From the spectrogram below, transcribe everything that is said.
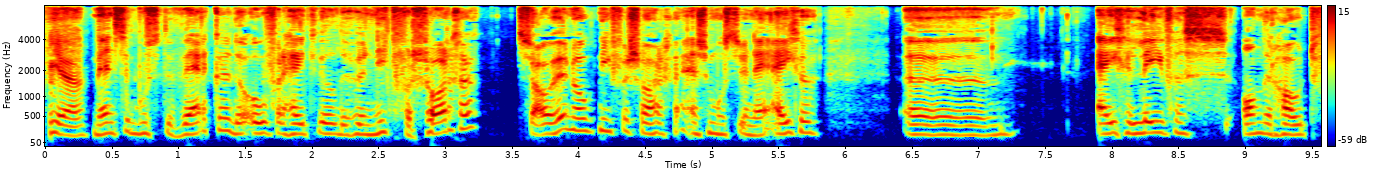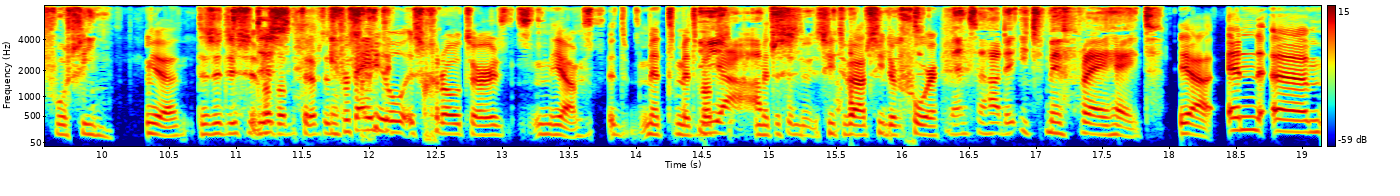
Ja. Mensen moesten werken, de overheid wilde hun niet verzorgen, zou hun ook niet verzorgen. En ze moesten hun eigen, uh, eigen levensonderhoud voorzien. Ja, dus het is wat dus dat betreft het verschil is groter ja, met, met, wat, met de situatie ervoor. Mensen hadden iets meer vrijheid. Ja, en ehm,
